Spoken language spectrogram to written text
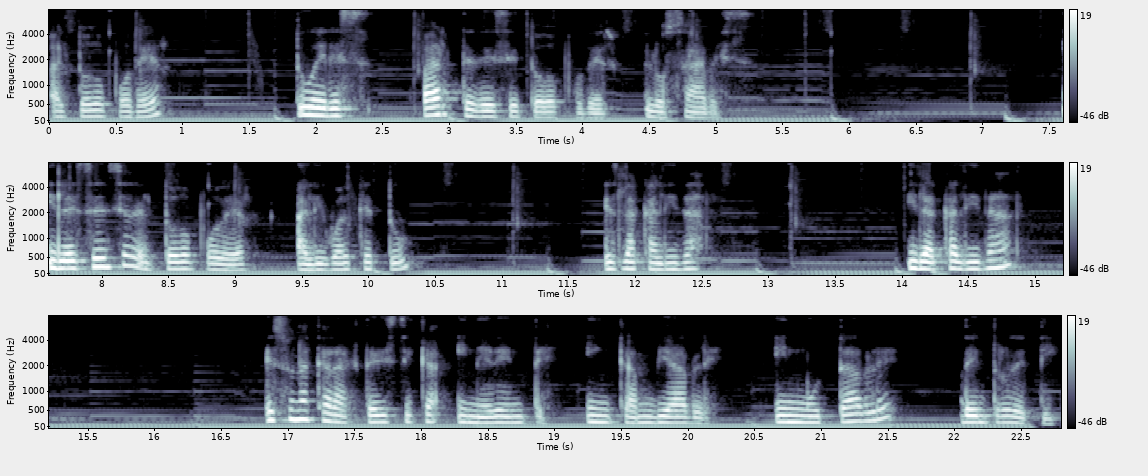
al todopoder, tú eres parte de ese todopoder, lo sabes. Y la esencia del todopoder, al igual que tú, es la calidad. Y la calidad es una característica inherente, incambiable, inmutable dentro de ti.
